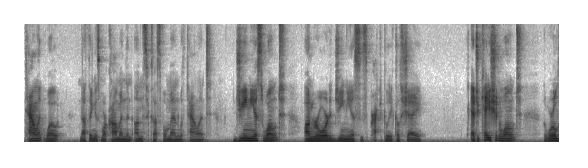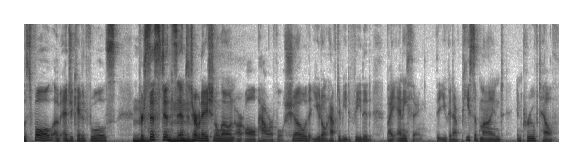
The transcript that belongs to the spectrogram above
Talent won't. Nothing is more common than unsuccessful men with talent. Genius won't. Unrewarded genius is practically a cliche. Education won't. The world is full of educated fools. Hmm. Persistence and hmm. determination alone are all powerful. Show that you don't have to be defeated by anything, that you can have peace of mind, improved health,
